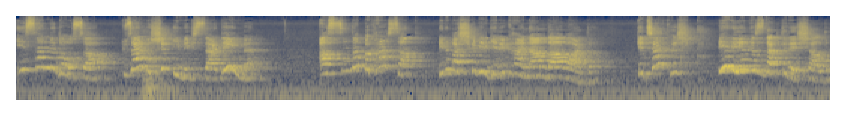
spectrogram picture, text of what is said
İnsan ne de olsa güzel ve şık giymek ister değil mi? Aslında bakarsan benim başka bir gelir kaynağım daha vardı. Geçen kış bir yıl yazı daktilo işi aldım.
